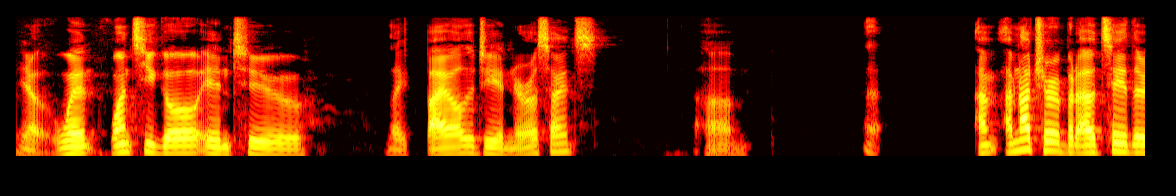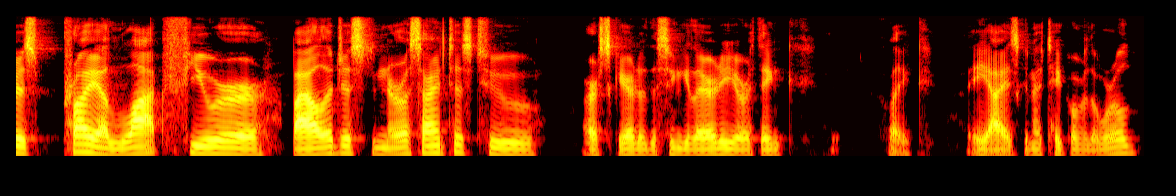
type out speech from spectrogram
you know, when once you go into like biology and neuroscience, um, uh, I'm I'm not sure, but I would say there's probably a lot fewer biologists and neuroscientists who are scared of the singularity or think like AI is going to take over the world or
